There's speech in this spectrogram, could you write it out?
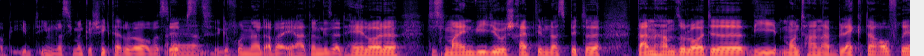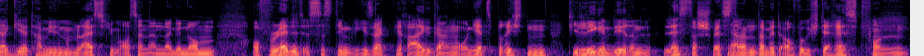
ob ihm das jemand geschickt hat oder ob er es Ah, selbst gefunden hat, aber er hat dann gesagt, hey Leute, das ist mein Video, schreibt ihm das bitte. Dann haben so Leute wie Montana Black darauf reagiert, haben ihn im Livestream auseinandergenommen. Auf Reddit ist das Ding, wie gesagt, viral gegangen und jetzt berichten die legendären Lester-Schwestern, Ja. damit auch wirklich der Rest von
